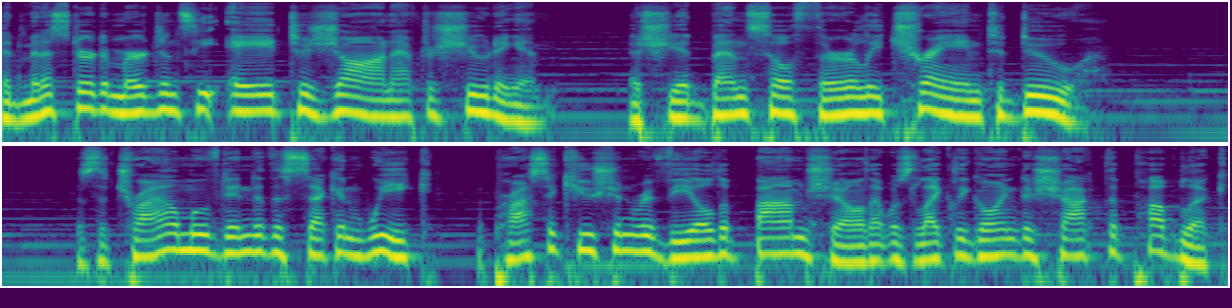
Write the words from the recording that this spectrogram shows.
administered emergency aid to Jean after shooting him, as she had been so thoroughly trained to do? As the trial moved into the second week, the prosecution revealed a bombshell that was likely going to shock the public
